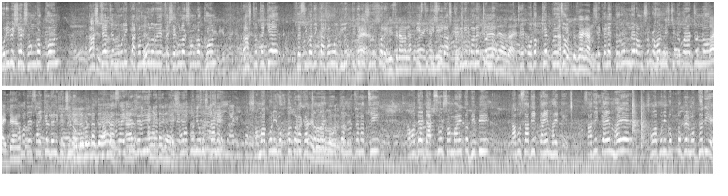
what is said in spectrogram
পরিবেশের সংরক্ষণ রাষ্ট্রের যে মৌলিক কাঠামোগুলো রয়েছে সেগুলোর সংরক্ষণ রাষ্ট্র থেকে ফেসিবাদী কাঠামোর বিলুপ্তি থেকে শুরু করে স্থিতিশীল রাষ্ট্র বিনির্মাণের জন্য যে পদক্ষেপ প্রয়োজন সেখানে তরুণদের অংশগ্রহণ নিশ্চিত করার জন্য। আমাদের সাইকেল র্যালিটি ছিল। আমরা সাইকেল র্যালি সমাপনী অনুষ্ঠানে সমাপনী বক্তব্য রাখার জন্য অনুরোধ জানাচ্ছি। আমাদের ডাকসুর সম্মানিত ভিপি আবু সাদিক কাইম ভাইকে। সাদিক কাইম ভাইয়ের সমাপনী বক্তব্যের মধ্য দিয়ে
